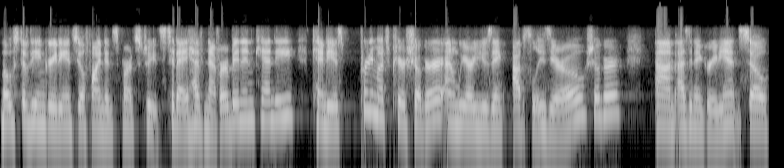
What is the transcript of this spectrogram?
most of the ingredients you'll find in Smart Sweets today have never been in candy. Candy is pretty much pure sugar, and we are using absolutely zero sugar um, as an ingredient. So,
